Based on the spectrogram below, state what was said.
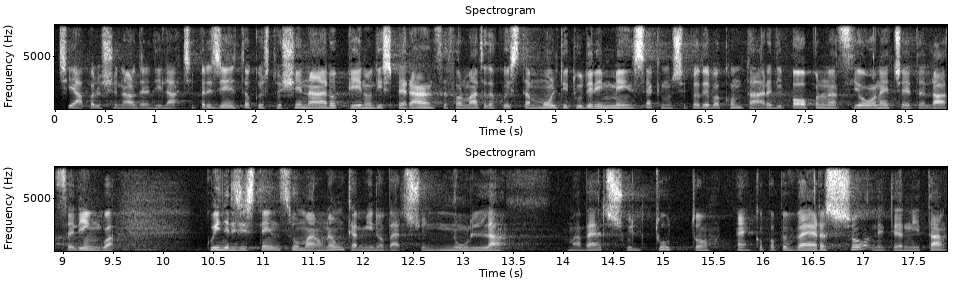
ci apre lo scenario del di là, ci presenta questo scenario pieno di speranza, formato da questa moltitudine immensa che non si poteva contare di popolo, nazione, eccetera, razza e lingua. Quindi l'esistenza umana non è un cammino verso il nulla, ma verso il tutto, ecco, proprio verso l'eternità,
